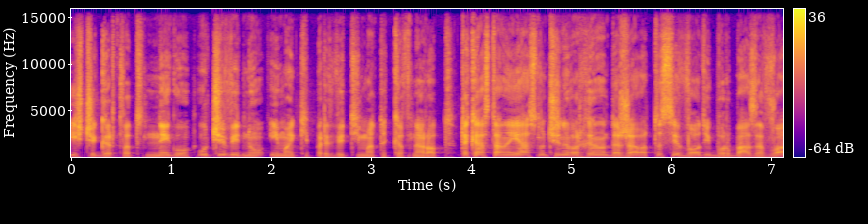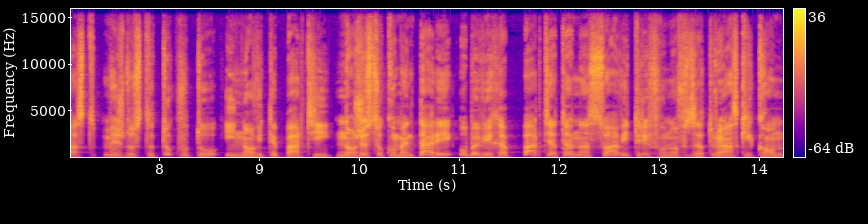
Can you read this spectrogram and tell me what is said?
изчегъртват него, очевидно имайки предвид има такъв народ. Така стана ясно, че на върха на държавата се води борба за власт между статуквото и новите партии. Множество коментари обявиха партията на Слави Трифонов за троянски кон,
